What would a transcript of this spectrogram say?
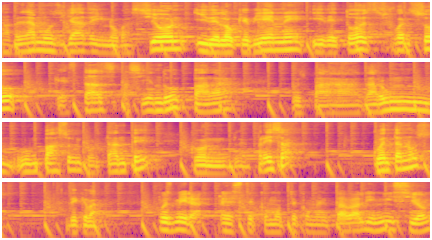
hablamos ya de innovación y de lo que viene y de todo esfuerzo que estás haciendo para, pues, para dar un, un paso importante con la empresa. Cuéntanos de qué va. Pues mira, este, como te comentaba al inicio,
